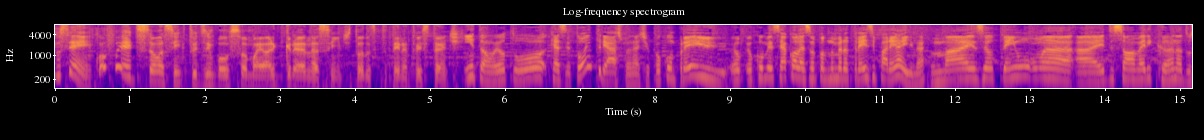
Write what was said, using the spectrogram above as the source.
Lucien, qual foi a edição, assim, que tu desembolsou a maior grana, assim, de todas que tu tem na tua estante? Então, eu tô. Quer dizer, tô entre aspas, né? Tipo, eu comprei. Eu, eu comecei a coleção pelo número 3 e parei aí, né? Mas eu tenho uma a edição americana do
